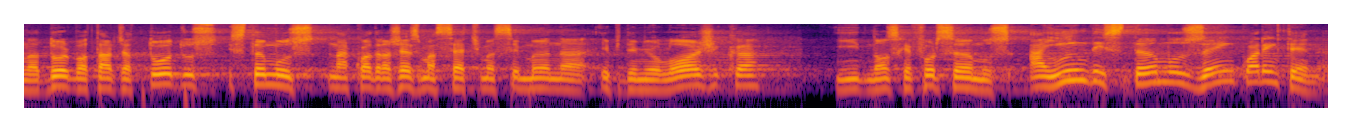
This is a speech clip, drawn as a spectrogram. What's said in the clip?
Boa tarde a todos. Estamos na 47ª semana epidemiológica e nós reforçamos, ainda estamos em quarentena.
